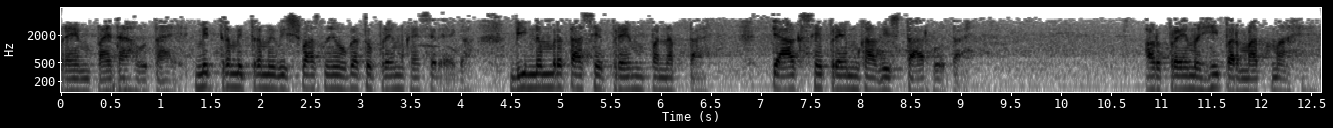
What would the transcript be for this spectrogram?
प्रेम पैदा होता है। मित्र मित्र में विश्वास नहीं होगा तो प्रेम कैसे रहेगा? विनम्रता से प्रेम पनपता है। त्याग से प्रेम का विस्तार होता है। और प्रेम ही परमात्मा है।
